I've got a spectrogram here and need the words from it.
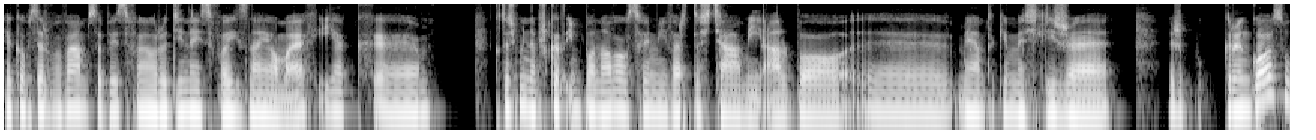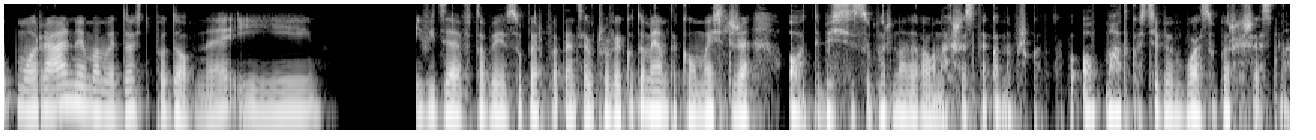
Jak obserwowałam sobie swoją rodzinę i swoich znajomych i jak e, ktoś mi na przykład imponował swoimi wartościami albo e, miałam takie myśli, że, że kręgosłup moralny mamy dość podobny i, i widzę w tobie super potencjał człowieku, to miałam taką myśl, że o, ty byś się super nadawał na chrzestnego na przykład. Albo o, matko, z ciebie by była super chrzestna.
